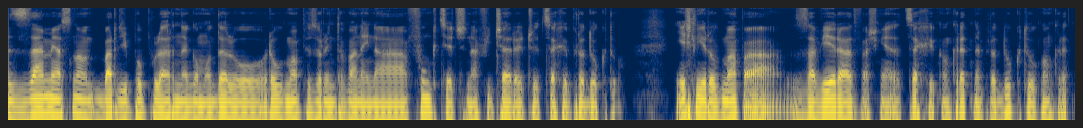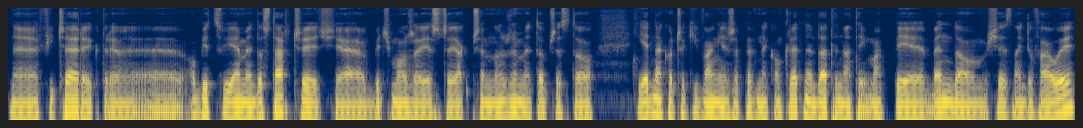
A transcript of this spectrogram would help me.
zamiast no, bardziej popularnego modelu roadmapy zorientowanej na funkcje, czy na feature'y, czy cechy produktu. Jeśli roadmapa zawiera właśnie cechy konkretne produktu, konkretne feature'y, które e, obiecujemy dostarczyć, e, być może jeszcze jak przemnożymy to przez to jednak oczekiwanie, że pewne konkretne daty na tej mapie będą się znajdowały,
